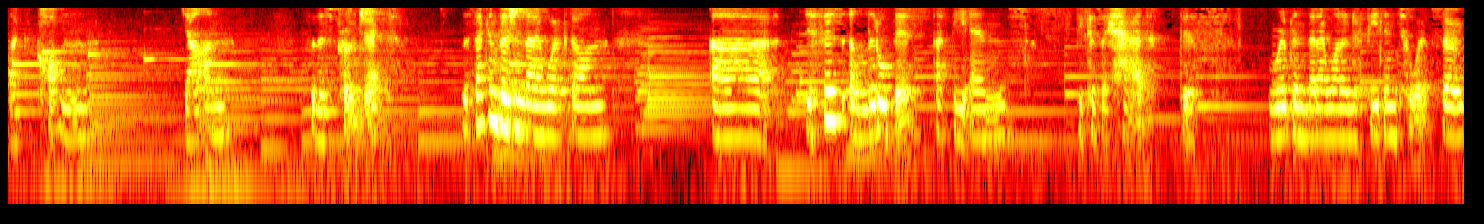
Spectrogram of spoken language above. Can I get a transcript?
like a cotton yarn for this project. The second version that I worked on uh, differs a little bit at the ends because I had this ribbon that I wanted to feed into it. So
